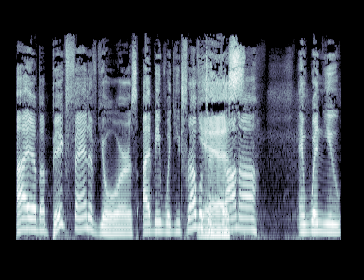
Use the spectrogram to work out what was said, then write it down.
I am a big fan of yours. I mean, when you traveled Yes. to Ghana, and when you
